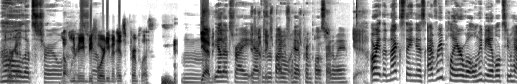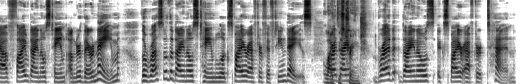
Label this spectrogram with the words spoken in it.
Oh, that's true. Don't You worry. mean before it even hits Prim Plus? Mm, Yeah, yeah, yeah, that's right. Yeah, because it probably won't hit hits Prim Prim Plus Plus. right away. Yeah. All right, the next thing is every player will only be able to have five dinos tamed under their name. The rest of the dinos tamed will expire after 15 days. I like Bred this din- change. Bred dinos expire after 10.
